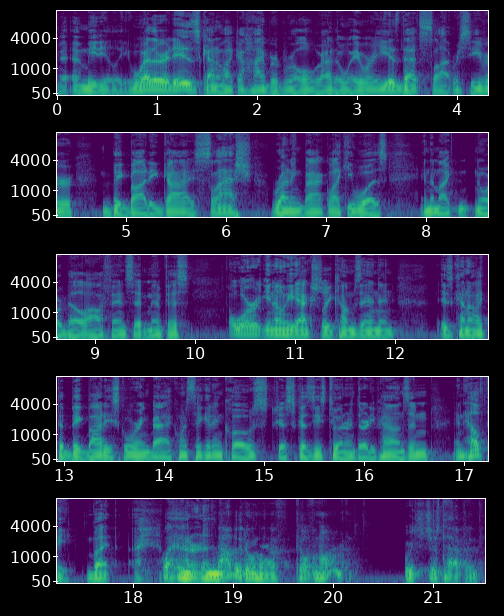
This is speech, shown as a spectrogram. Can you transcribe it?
immediately. Whether it is kind of like a hybrid role right away, where he is that slot receiver, big bodied guy slash running back, like he was in the Mike Norvell offense at Memphis, or you know he actually comes in and is kind of like the big body scoring back once they get in close, just because he's 230 pounds and and healthy. But well, I, I, don't know. now they don't have Kelvin Harmon, which just happened.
